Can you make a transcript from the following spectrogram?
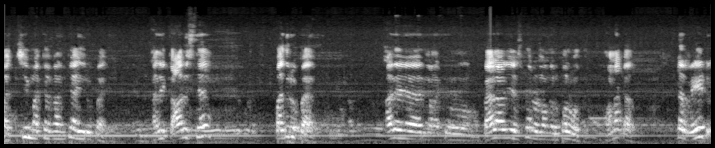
పచ్చి మక్కకానికి ఐదు రూపాయలు. అది కాలుస్తే పది రూపాయలు. అదే మనకు పేలాలు చేస్తే రెండు వందల రూపాయలు పోతుంది. అవునా కాదు? అంటే రేటు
